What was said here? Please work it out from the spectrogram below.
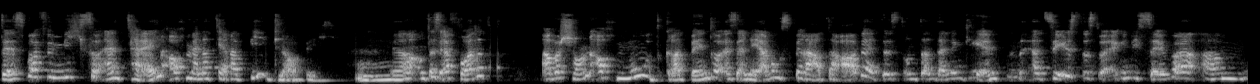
das war für mich so ein Teil auch meiner Therapie, glaube ich. Mhm. Ja, und das erfordert aber schon auch Mut, gerade wenn du als Ernährungsberater arbeitest und dann deinen Klienten erzählst, dass du eigentlich selber ähm,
